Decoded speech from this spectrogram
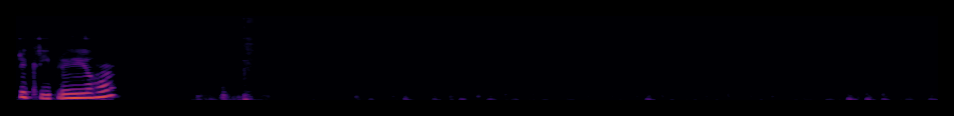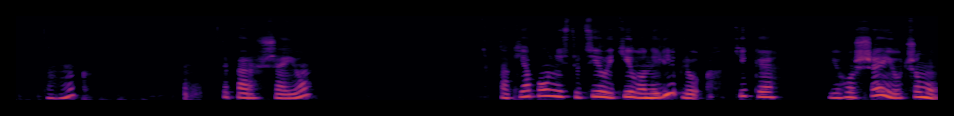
прикріплюю його. Так. Тепер шею. Так, я повністю ціле тіло не ліплю, а тільки його шею. Чому?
